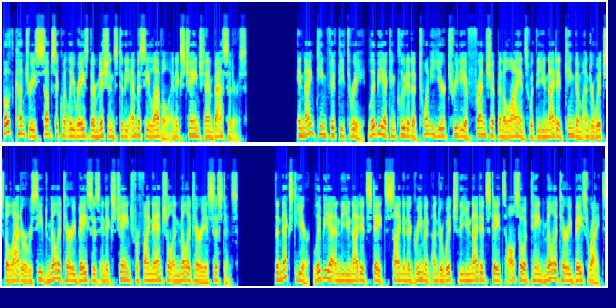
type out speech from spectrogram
Both countries subsequently raised their missions to the embassy level and exchanged ambassadors. In 1953, Libya concluded a 20-year treaty of friendship and alliance with the United Kingdom under which the latter received military bases in exchange for financial and military assistance. The next year, Libya and the United States signed an agreement under which the United States also obtained military base rights,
